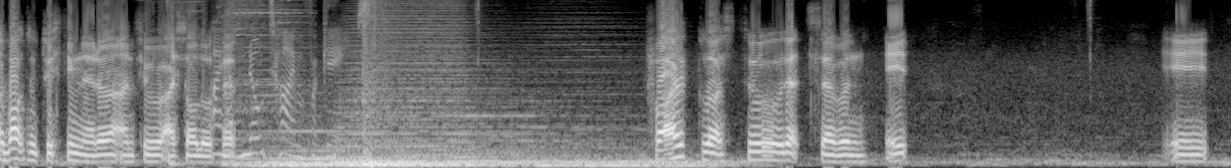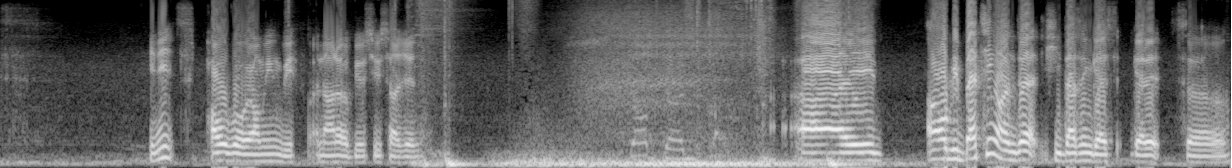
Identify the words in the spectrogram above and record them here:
About to twisting nether until I saw I Lothar. have no time for games. 5 plus 2, that's 7. 8. 8. He needs power overwhelming with another abusive sergeant. I I'll be betting on that he doesn't get get it, so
